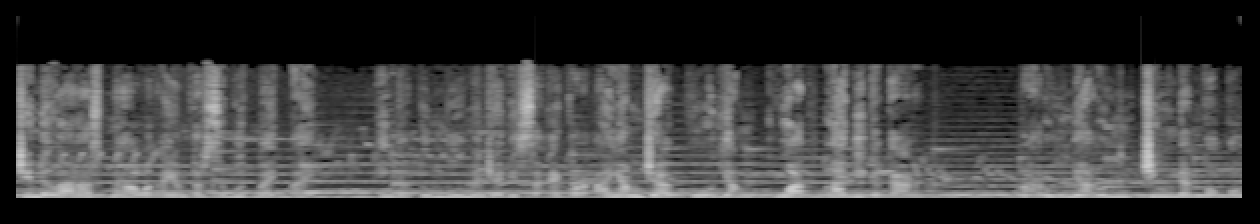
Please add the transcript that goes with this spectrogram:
Cindelaras merawat ayam tersebut baik-baik hingga tumbuh menjadi seekor ayam jago yang kuat lagi kekar. Paruhnya runcing dan kokoh.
